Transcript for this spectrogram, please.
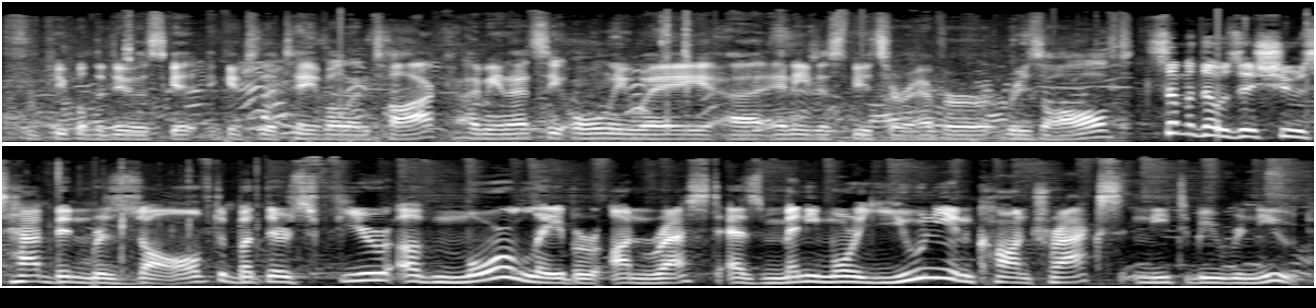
for people to do is get get to the table and talk. I mean, that's the only way uh, any disputes are ever resolved. Some of those issues have been resolved, but there's fear of more labor unrest as many more union contracts need to be renewed.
